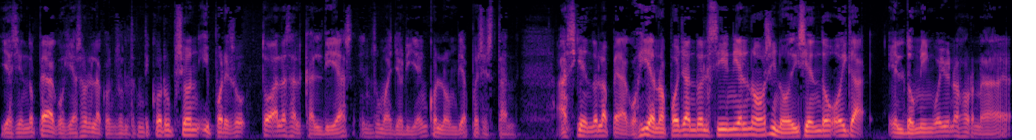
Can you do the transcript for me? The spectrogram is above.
y haciendo pedagogía sobre la consulta anticorrupción, y por eso todas las alcaldías, en su mayoría en Colombia, pues están haciendo la pedagogía, no apoyando el sí ni el no, sino diciendo, oiga, el domingo hay una jornada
